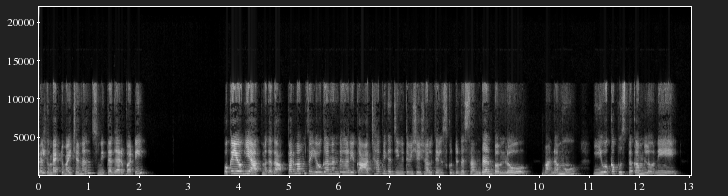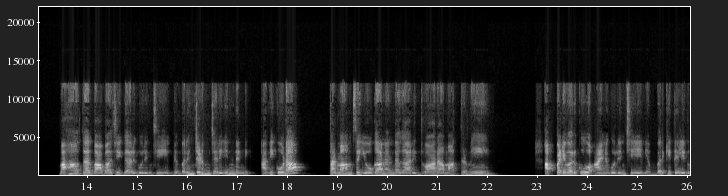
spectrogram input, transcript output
Welcome back to my channel Sunitha Garipati. ఒక యోగి ఆత్మకథ. పరమహంస యోగానంద గారి యొక్క ఆధ్యాత్మిక జీవిత విశేషాలు తెలుసుకుంటున్న సందర్భంలో మనము ఈ ఒక్క పుస్తకంలోని మహావతార్ బాబాజీ గారి గురించి వివరించడం జరిగిందండి. అది కూడా పరమహంస యోగానంద గారి ద్వారా మాత్రమే. అప్పటి వరకు ఆయన గురించి ఎవ్వరికీ తెలీదు.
